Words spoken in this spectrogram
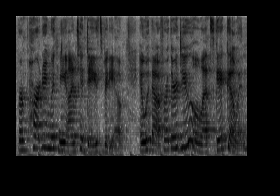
for partnering with me on today's video. And without further ado, let's get going.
